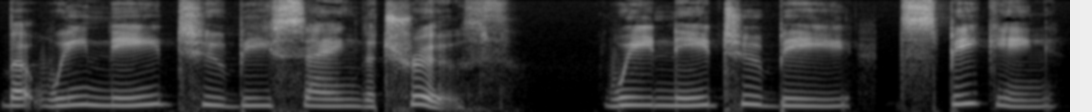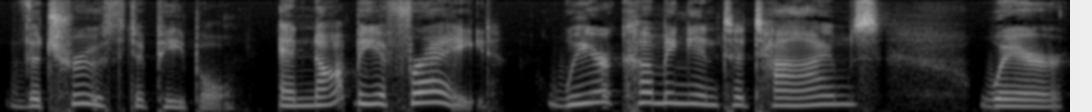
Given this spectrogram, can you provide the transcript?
but we need to be saying the truth. We need to be speaking the truth to people and not be afraid. We are coming into times where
